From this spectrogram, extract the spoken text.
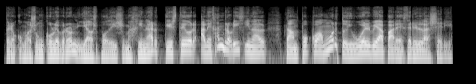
Pero como es un culebrón, ya os podéis imaginar que este Alejandro original tampoco ha muerto y vuelve a aparecer en la serie.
